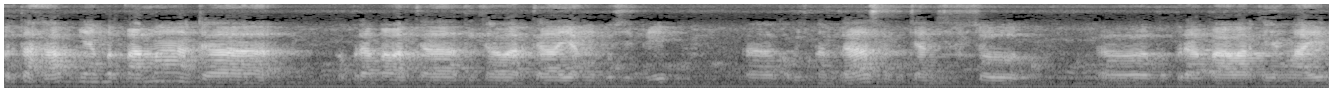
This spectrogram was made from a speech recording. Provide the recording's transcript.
bertahap, yang pertama ada beberapa warga, tiga warga yang positif eh, COVID-19, kemudian disusul eh, beberapa warga yang lain,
